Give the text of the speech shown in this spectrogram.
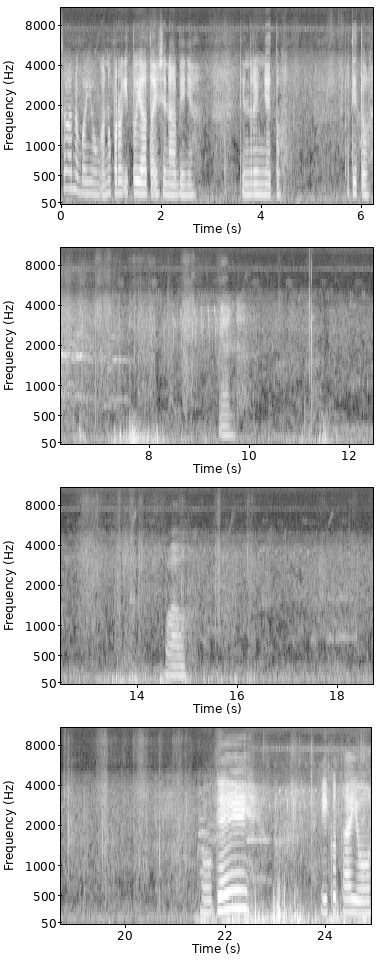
Saan na ba yung ano? Parang ito yata yung sinabi niya. Tinrim niya ito. Pati ito. Yan. Wow. Okay. Ikot tayo.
